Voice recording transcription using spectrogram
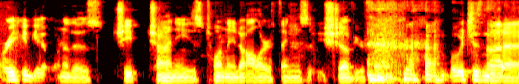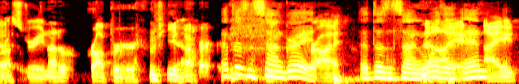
or you could get one of those cheap Chinese twenty dollar things that you shove your phone. which is not a Frustrating. not a proper VR. That doesn't sound great. Try. That doesn't sound. No, what was I, it? And I,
